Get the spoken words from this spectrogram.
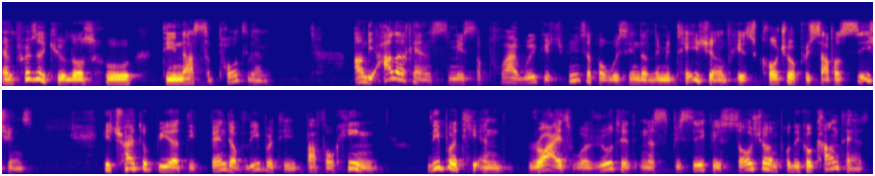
and persecute those who did not support them. On the other hand, Smith applied Whiggish principle within the limitation of his cultural presuppositions. He tried to be a defender of liberty, but for him, liberty and rights were rooted in a specific social and political context,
